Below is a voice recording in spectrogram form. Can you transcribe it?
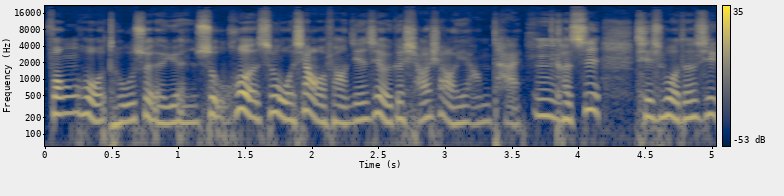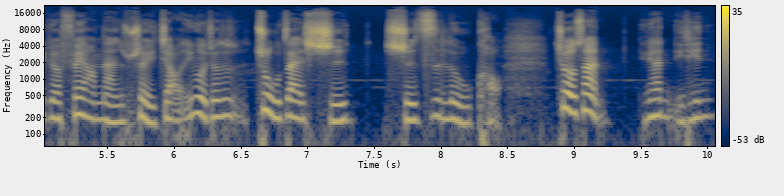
风火土水的元素，或者是我像我房间是有一个小小阳台，嗯，可是其实我都是一个非常难睡觉，因为我就是住在十十字路口。就算你看，你听，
